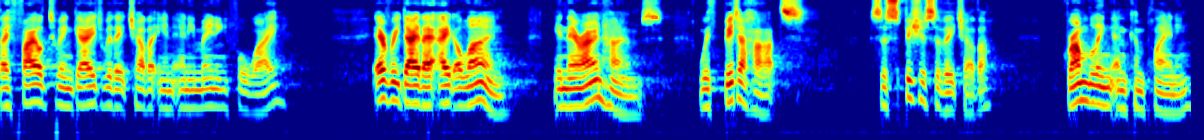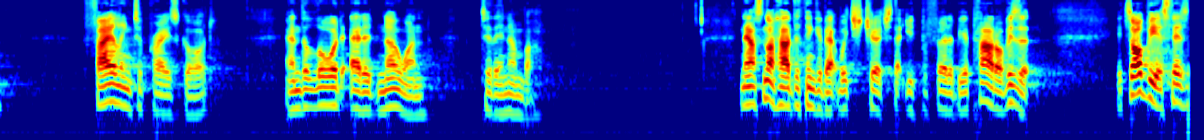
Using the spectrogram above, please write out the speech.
They failed to engage with each other in any meaningful way. Every day they ate alone in their own homes with bitter hearts, suspicious of each other, grumbling and complaining, failing to praise God, and the Lord added no one to their number. Now, it's not hard to think about which church that you'd prefer to be a part of, is it? It's obvious there's,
